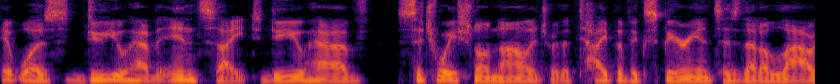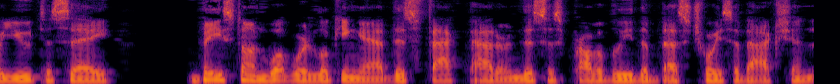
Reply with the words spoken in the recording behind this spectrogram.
It was, do you have insight? Do you have situational knowledge or the type of experiences that allow you to say, based on what we're looking at, this fact pattern, this is probably the best choice of action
